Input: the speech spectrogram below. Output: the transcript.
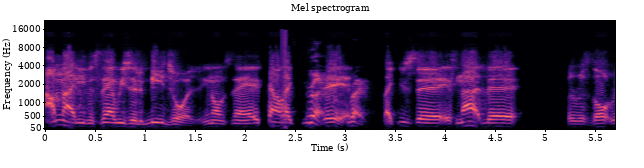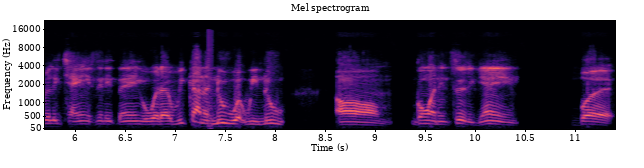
I'm not even saying we should have beat Georgia. You know what I'm saying? It's kind of like you right, said. right. Like you said, it's not that the result really changed anything or whatever. We kind of knew what we knew um, going into the game, but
